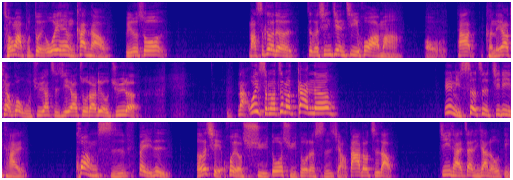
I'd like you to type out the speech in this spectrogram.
筹码不对，我也很看好，比如说马斯克的这个新建计划嘛。哦，他可能要跳过五 G，他直接要做到六 G 了。那为什么这么干呢？因为你设置基地台，旷时废日，而且会有许多许多的死角。大家都知道，基台在你家楼顶，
